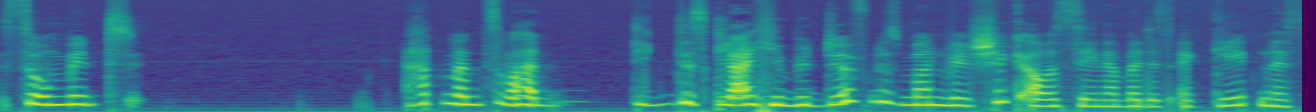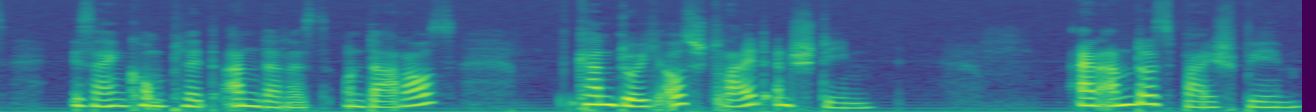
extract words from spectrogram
somit hat man zwar die, das gleiche Bedürfnis, man will schick aussehen, aber das Ergebnis ist ein komplett anderes. Und daraus kann durchaus Streit entstehen. Ein anderes Beispiel.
